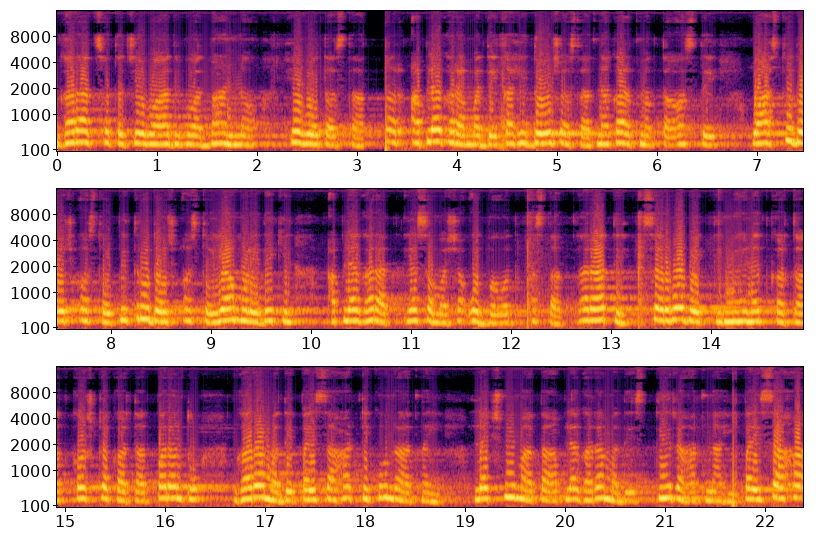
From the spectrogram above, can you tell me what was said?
घरात स्वतःचे वादविवाद भांडणं हे होत असतात. तर आपल्या घरामध्ये काही दोष असतात नकारात्मकता असते वास्तुदोष असतो पितृदोष असतो यामुळे देखील आपल्या घरात या समस्या उद्भवत असतात. घरातील सर्व व्यक्ती मेहनत करतात कष्ट करतात परंतु घरामध्ये पैसा हा टिकून राहत नाही. लक्ष्मी माता आपल्या घरामध्ये स्थिर राहत नाही. पैसा हा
